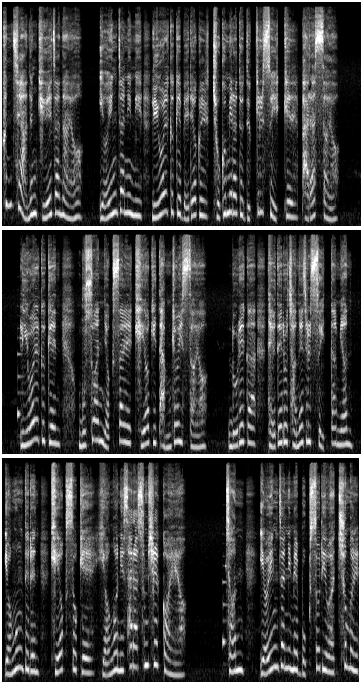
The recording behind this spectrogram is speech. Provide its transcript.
흔치 않은 기회잖아요. 여행자님이 리월극의 매력을 조금이라도 느낄 수 있길 바랐어요. 리월극엔 무수한 역사의 기억이 담겨 있어요. 노래가 대대로 전해질 수 있다면 영웅들은 기억 속에 영원히 살아 숨쉴 거예요. 전 여행자님의 목소리와 춤을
